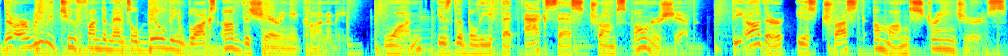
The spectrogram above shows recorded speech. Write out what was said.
There are really two fundamental building blocks of the sharing economy. One is the belief that access trumps ownership. The other is trust among strangers.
